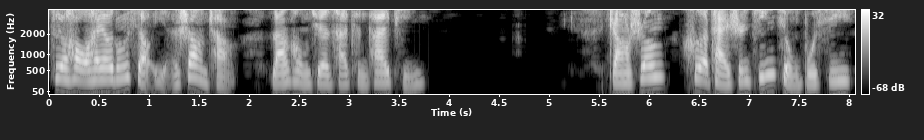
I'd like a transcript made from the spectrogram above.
最后还要等小妍上场，蓝孔雀才肯开屏。掌声、喝彩声经久不息，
